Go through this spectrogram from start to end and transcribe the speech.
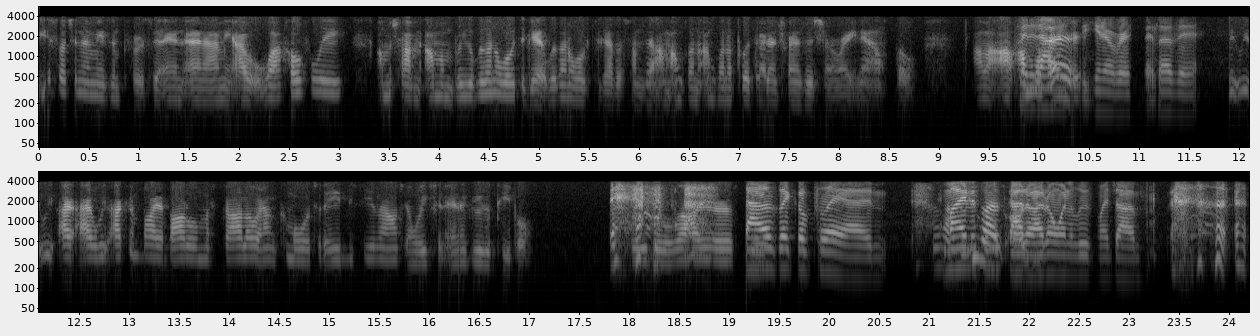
You're such an amazing person, and and I mean, I well, hopefully, I'm trying. I'm gonna we're gonna work together. We're gonna work together someday. I'm, I'm gonna I'm gonna put that in transition right now. So, I'm I'm, put I'm it out into the universe. I love it. We, we, we, I, I, we, I can buy a bottle of Moscato and I can come over to the ABC Lounge and we can interview the people. the liars. Sounds like a plan. Mine is Moscato. I don't want to lose my job.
